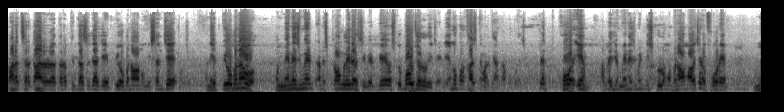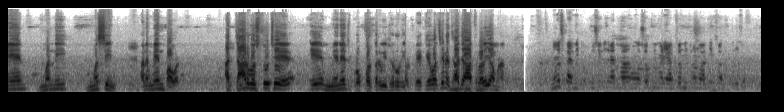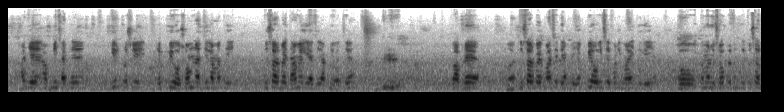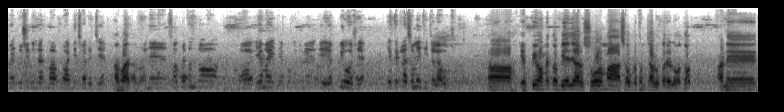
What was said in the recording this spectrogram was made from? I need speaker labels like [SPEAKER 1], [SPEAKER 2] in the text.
[SPEAKER 1] ભારત સરકાર તરફથી દસ હજાર જે એફપીઓ બનાવવાનું મિશન છે, અને એફપીઓ બનાવો તો મેનેજમેન્ટ અને સ્ટ્રોંગ લીડરશિપ એ બે વસ્તુ બહુ જરૂરી છે, એટલે એનું પણ ખાસ તમારે ધ્યાન રાખવું પડે છે. એટલે ફોર એમ આપણે જે મેનેજમેન્ટની સ્કૂલોમાં ભણાવવામાં આવે છે ને four M man money machine અને મેન પાવર આ ચાર વસ્તુ છે એ મેનેજ પ્રોપર કરવી જરૂરી. કહેવત છે ને જાજા હાથ રળિયા હમણાં.
[SPEAKER 2] નમસ્કાર મિત્રો. કૃષિ ગુજરાતમાં હું અશોક ભીમાણી આપ સૌ મિત્રોનું હાર્દિક સ્વાગત કરું છું. આજે આપની સાથે ગીર કૃષિ એફપીઓ સોમનાથ જિલ્લામાંથી તુષારભાઈ ધામેલિયા છે આપની વચ્ચે. તો આપણે તુષારભાઈ પાસેથી આપણે એફપીઓ વિશે થોડી માહિતી લઈએ. તો તમારું સૌપ્રથમ તો તુષારભાઈ કૃષિ ગુજરાતમાં આપનું હાર્દિક સ્વાગત છે.
[SPEAKER 1] આભાર આભાર.
[SPEAKER 2] અને સૌપ્રથમ તો એ માહિતી આપો કે તમે જે એફપીઓ છે એ કેટલા સમયથી ચલાવો છો?
[SPEAKER 1] એફપીઓ અમે તો બે હજાર સોળમાં સૌ પ્રથમ ચાલુ કરેલો હતો. અને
